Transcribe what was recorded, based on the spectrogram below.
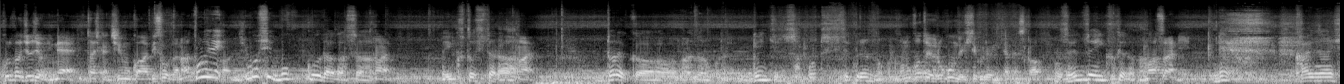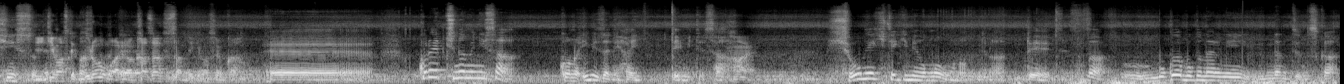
これから徐々にね確かに注目を浴びそうだなってこれいう感じは。もし僕らがさ、は行くとしたら、はい誰かあれなのかね現地でサポートしてくれるのかな？この方喜んで来てくれるんじゃないですか？全然行くけどな、まさに。ね。海外進出行きますかグローバルはカかザフスタンで行きましょうか？へえこれちなみにさこのイビザに入ってみてさ、はい。衝撃的に思うものっていうのがあってまあうん僕は僕なりになんていうんですか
